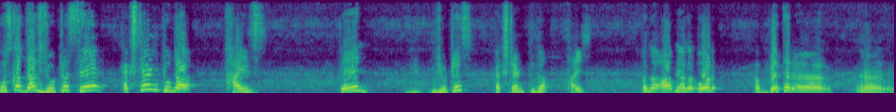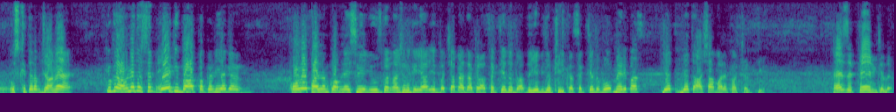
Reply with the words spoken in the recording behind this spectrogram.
उसका दर्द यूट्रस से extend to the thighs pain uterus extend to thighs मतलब आपने अगर और बेहतर उसकी तरफ़ जाना है, क्योंकि हमने तो सिर्फ़ एक ही बात पकड़ लिया कि कोलोफाइलम को हमने इसलिए यूज़ करना शुरू किया, यार ये बच्चा पैदा करा सकती है तो दर्द ये भी तो ठीक कर सकती है तो वो मेरे पास बेताशा हमारे पास चलती है। एज ए पेन किलर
